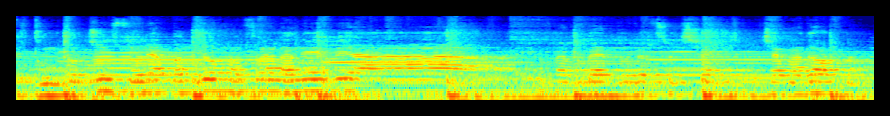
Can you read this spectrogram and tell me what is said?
Il punto giusto ne abbandono fra la nebbia. In un albergo verso il centro c'è una donna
